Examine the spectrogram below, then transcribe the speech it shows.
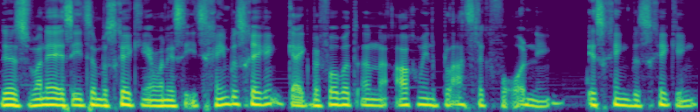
Dus wanneer is iets een beschikking en wanneer is iets geen beschikking. Kijk, bijvoorbeeld een algemene plaatselijke verordening is geen beschikking.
